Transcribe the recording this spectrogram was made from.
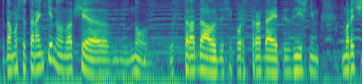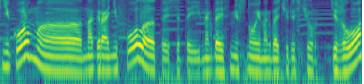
потому что Тарантино, он вообще, ну, страдал и до сих пор страдает излишним мрачником а, на грани фола, то есть это иногда и смешно, иногда чересчур тяжело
